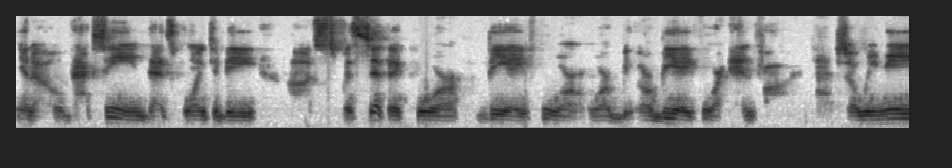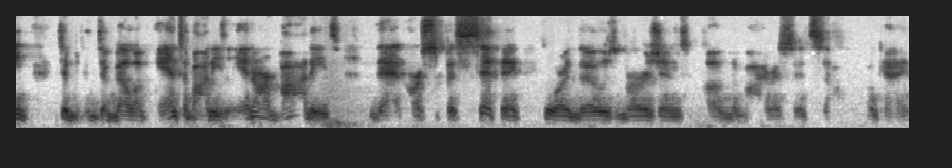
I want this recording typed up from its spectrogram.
you know vaccine that's going to be uh, specific for BA4 or, or BA4N5. So we need to develop antibodies in our bodies that are specific for those versions of the virus itself. Okay.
